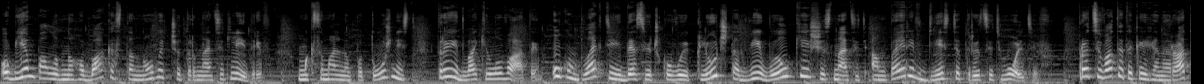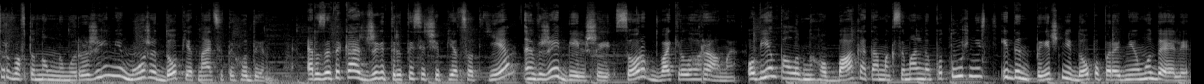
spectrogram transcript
Об'єм паливного бака становить 14 літрів, максимальна потужність 3,2 кВт. У комплекті йде свічковий ключ та дві вилки 16 амперів 230 вольтів. Працювати такий генератор в автономному режимі може до 15 годин. РЗТК G3500E вже більший 42 кг. Об'єм паливного бака та максимальна потужність ідентичні до попередньої моделі.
